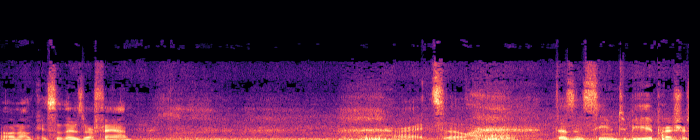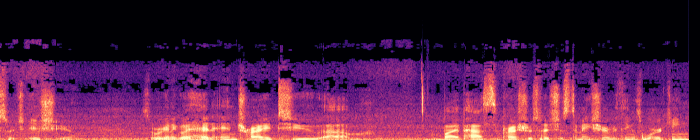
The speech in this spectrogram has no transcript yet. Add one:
Oh no, okay, so there's our fan. All right, so doesn't seem to be a pressure switch issue. So we're gonna go ahead and try to um, bypass the pressure switch just to make sure everything's working.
